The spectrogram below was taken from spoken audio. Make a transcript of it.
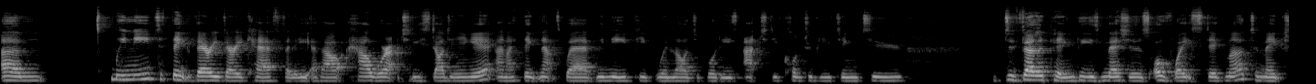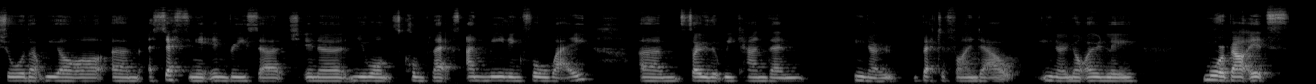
Um, we need to think very, very carefully about how we're actually studying it. And I think that's where we need people in larger bodies actually contributing to developing these measures of weight stigma to make sure that we are um, assessing it in research in a nuanced, complex, and meaningful way um, so that we can then, you know, better find out, you know, not only more about its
